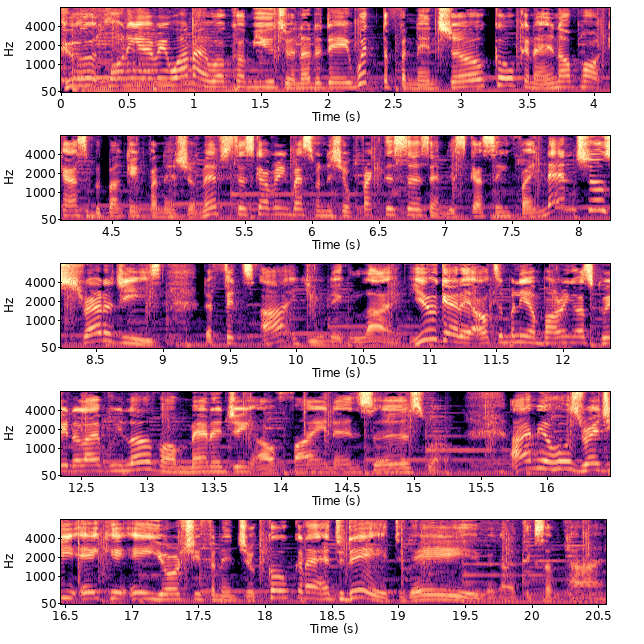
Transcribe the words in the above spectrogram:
Good morning, everyone. I welcome you to another day with the Financial Coconut. In our podcast, debunking financial myths, discovering best financial practices, and discussing financial strategies that fits our unique life. You get it. Ultimately, empowering us create a life we love while managing our finances well. I'm your host, Reggie, aka your Chief Financial Coconut, and today, today, we're gonna take some time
